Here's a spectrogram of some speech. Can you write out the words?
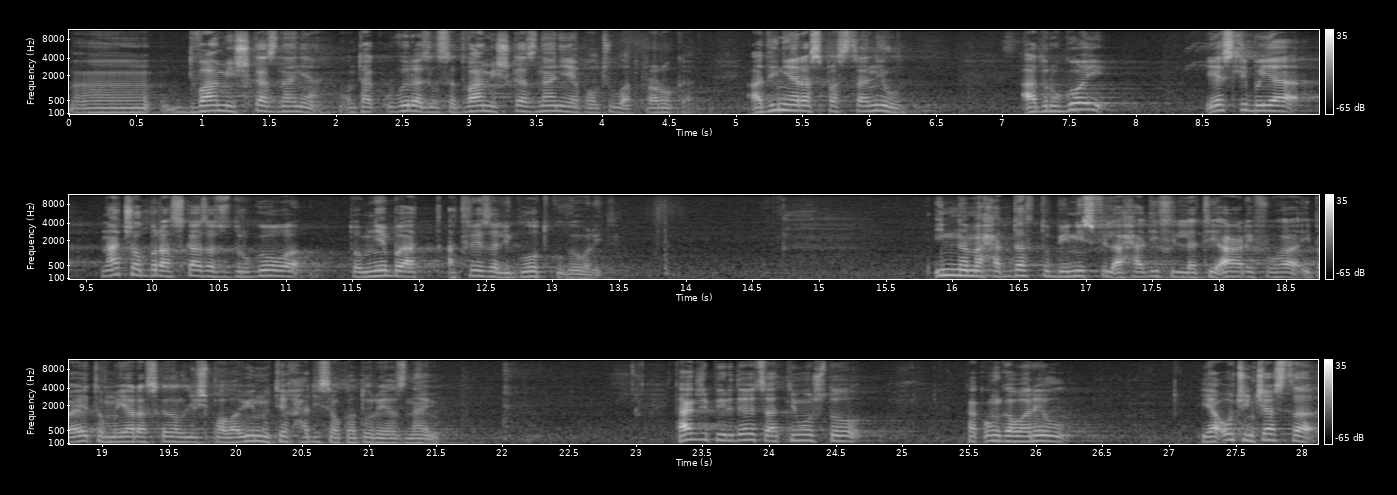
два мешка знания, он так выразился, два мешка знания я получил от пророка. Один я распространил, а другой, если бы я начал бы рассказывать с другого, то мне бы от, отрезали глотку, говорит. «Иннама хаддахту би нисфил ахадиф лати арифуха» И поэтому я рассказал лишь половину тех хадисов, которые я знаю. Также передается от него, что, как он говорил, я очень часто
